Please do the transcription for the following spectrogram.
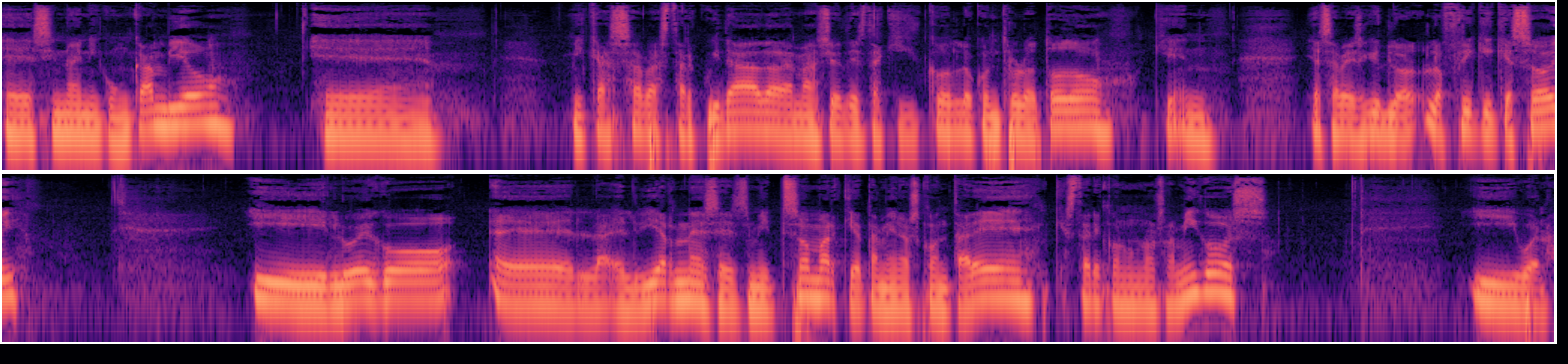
eh, si no hay ningún cambio. Mi casa va a estar cuidada, además yo desde aquí lo controlo todo. Quien, ya sabéis lo, lo friki que soy. Y luego eh, el viernes es Midsommar, que ya también os contaré, que estaré con unos amigos. Y bueno,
